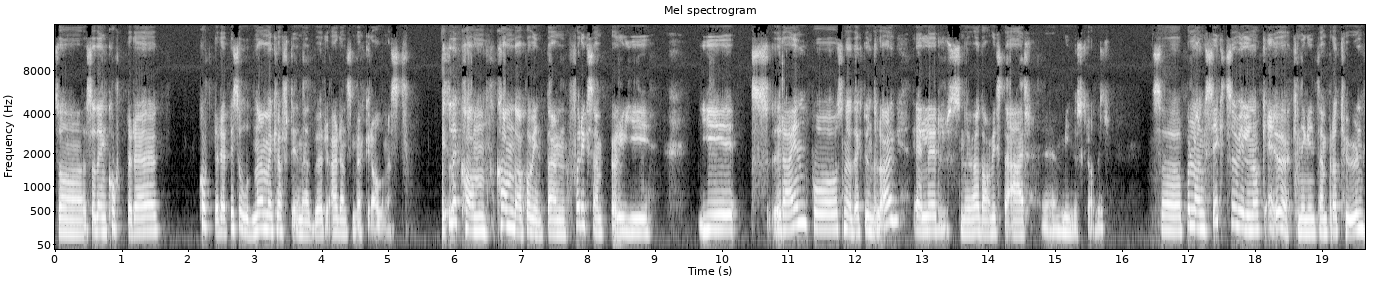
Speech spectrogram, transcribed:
Så, så den kortere, kortere, episodene med kraftige nedbør er den som øker aller mest. Så det kan, kan da på vinteren f.eks. Gi, gi regn på snødekt underlag, eller snø da hvis det er eh, minusgrader. Så på lang sikt så vil nok økning i temperaturen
